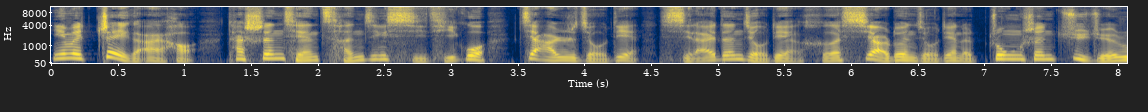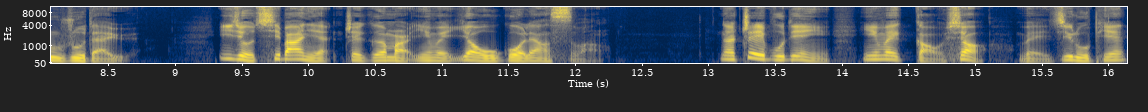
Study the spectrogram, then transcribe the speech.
因为这个爱好，他生前曾经喜提过假日酒店、喜来登酒店和希尔顿酒店的终身拒绝入住待遇。一九七八年，这哥们儿因为药物过量死亡。那这部电影因为搞笑、伪纪录片，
